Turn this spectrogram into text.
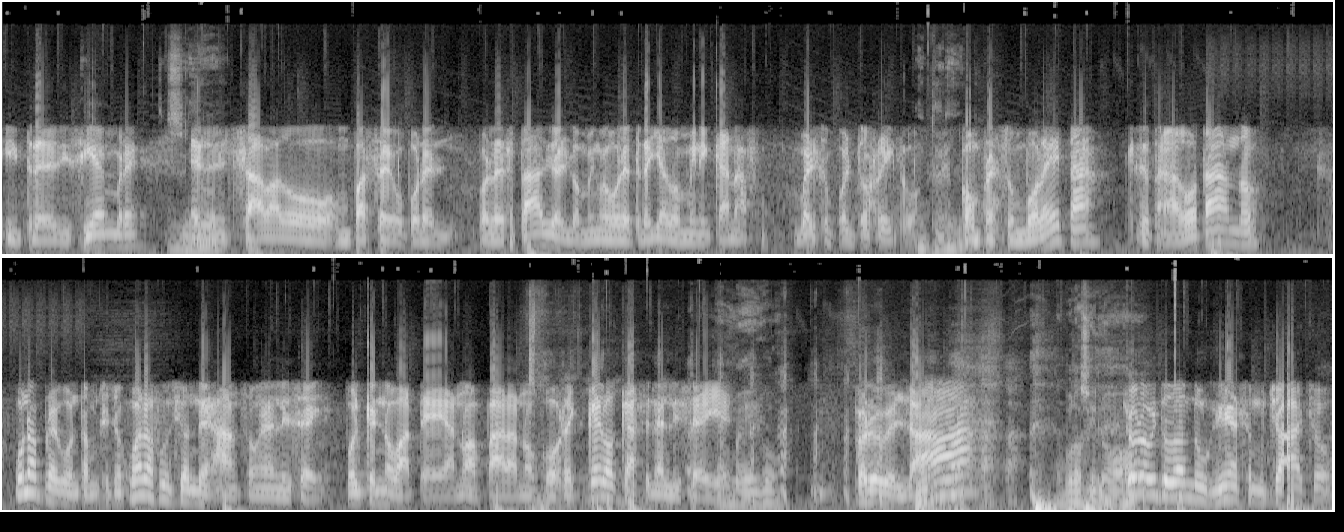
y 3 de diciembre. el sábado un paseo por el por el estadio. El domingo de Estrella Dominicana versus Puerto Rico. Compren su boleta, que se están agotando. Una pregunta, muchachos. ¿Cuál es la función de Hanson en el Licey? Porque él no batea, no apara, no corre. ¿Qué es lo que hace en el Licey? Pero es verdad. Si no. Yo lo he visto dando un giro a ese muchacho.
